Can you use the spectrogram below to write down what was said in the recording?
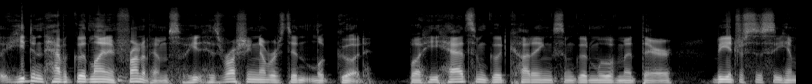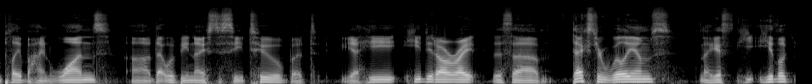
he didn't have a good line in front of him, so he, his rushing numbers didn't look good. But he had some good cutting, some good movement there. Be interested to see him play behind ones. Uh, that would be nice to see too. But yeah, he he did all right. This uh, Dexter Williams, I guess he, he looked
